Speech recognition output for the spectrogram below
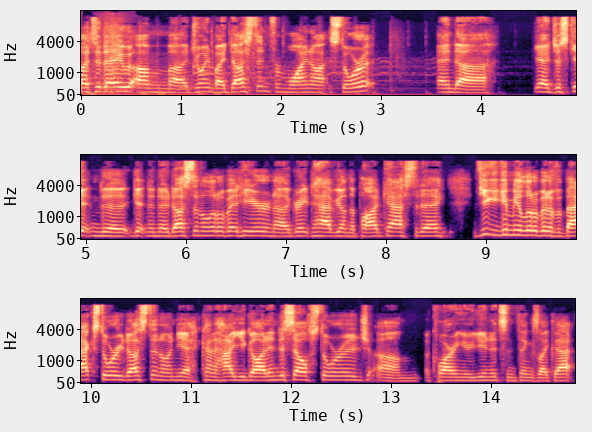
uh, today I'm uh, joined by Dustin from Wy-Not Store It, and uh, yeah, just getting to getting to know Dustin a little bit here, and uh, great to have you on the podcast today. If you could give me a little bit of a backstory, Dustin, on yeah, kind of how you got into self storage, um, acquiring your units, and things like that.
